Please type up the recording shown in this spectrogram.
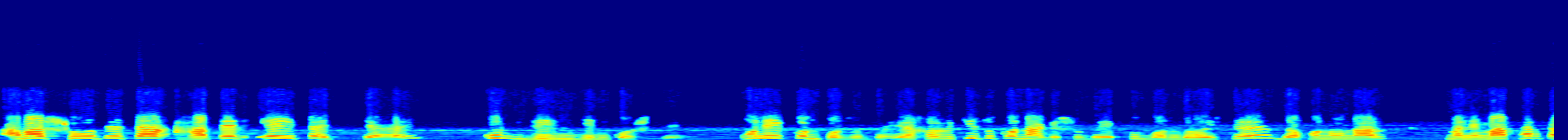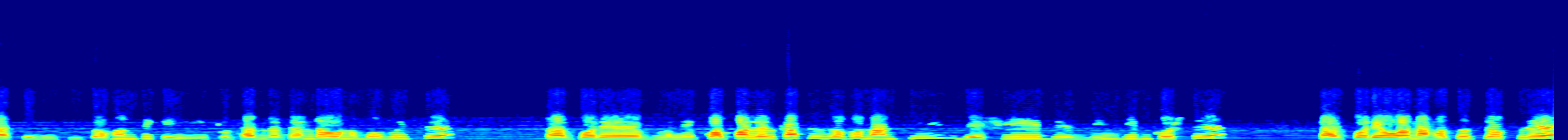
আমার শুরুতে স্যার হাতের এই সাইডটায় খুব ঝিনঝিন করছে। অনেকক্ষণ পর্যন্ত। এখন কিছুক্ষণ আগে শুধু একটু বন্ধ হয়েছে যখন ওনার মানে মাথার কাছে নিছি তখন থেকে একটু ঠান্ডা ঠান্ডা অনুভব হয়েছে। তারপরে মানে কপালের কাছে যখন আনছি বেশি ঝিনঝিন করছে তারপরে অনাহত চক্রে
